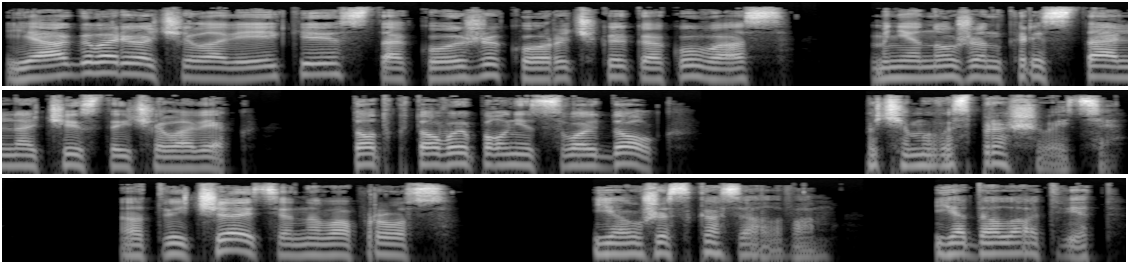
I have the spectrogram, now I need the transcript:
Я говорю о человеке с такой же корочкой, как у вас. Мне нужен кристально чистый человек. Тот, кто выполнит свой долг. Почему вы спрашиваете? Отвечайте на вопрос. Я уже сказала вам. Я дала ответ.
